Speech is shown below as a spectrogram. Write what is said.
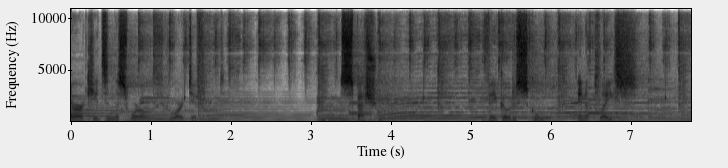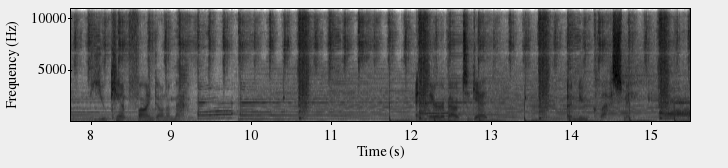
There are kids in this world who are different. Special. They go to school in a place you can't find on a map. And they're about to get a new classmate.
